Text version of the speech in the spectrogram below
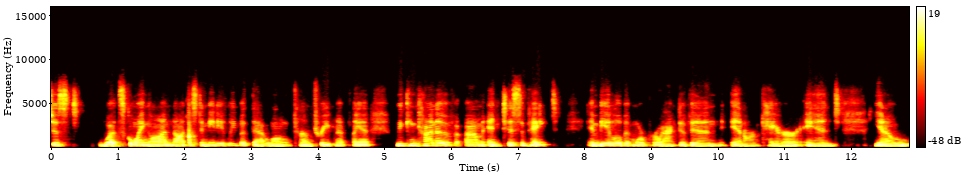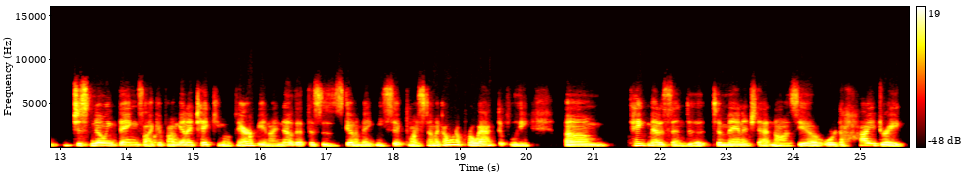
just what's going on, not just immediately, but that long term treatment plan, we can kind of um, anticipate and be a little bit more proactive in in our care. And you know just knowing things like if i'm going to take chemotherapy and i know that this is going to make me sick to my stomach i want to proactively um, take medicine to, to manage that nausea or to hydrate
